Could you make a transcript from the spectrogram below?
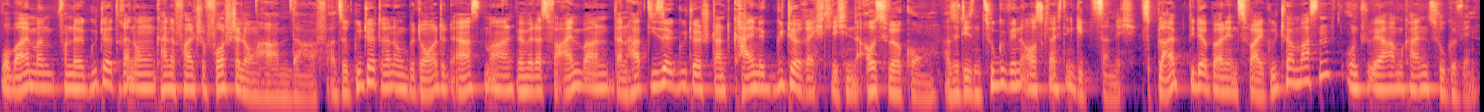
wobei man von der Gütertrennung keine falsche Vorstellung haben darf. Also Gütertrennung bedeutet erstmal, wenn wir das vereinbaren, dann hat dieser Güterstand keine güterrechtlichen Auswirkungen. Also diesen Zugewinnausgleich, den gibt es dann nicht. Es bleibt wieder bei den zwei Gütermassen und wir haben keinen Zugewinn.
